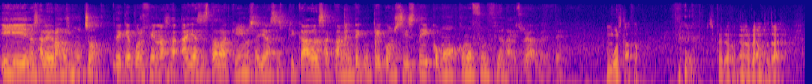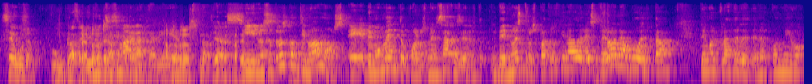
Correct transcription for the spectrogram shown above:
y nos alegramos mucho de que por fin has- hayas estado aquí, nos hayas explicado exactamente en qué consiste y cómo, cómo funcionáis realmente. Un gustazo. Espero que nos veamos otra vez. Seguro. Un placer. A y. Muchísimas gracias, A Guillermo. vosotros. Gracias. Y nosotros continuamos, eh, de momento, con los mensajes de, de nuestros patrocinadores, pero a la vuelta tengo el placer de tener conmigo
